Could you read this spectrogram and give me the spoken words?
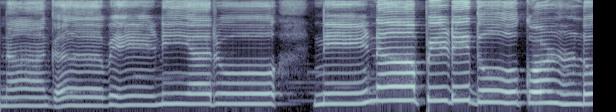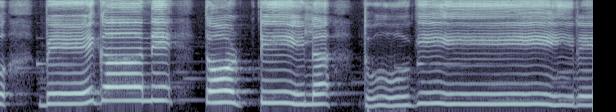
ನಾಗವೇಣಿಯರು ನೇಣ ಪಿಡಿದುಕೊಂಡು ಬೇಗನೆ ತೊಟ್ಟಿಲ ತೂಗೀರೆ.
